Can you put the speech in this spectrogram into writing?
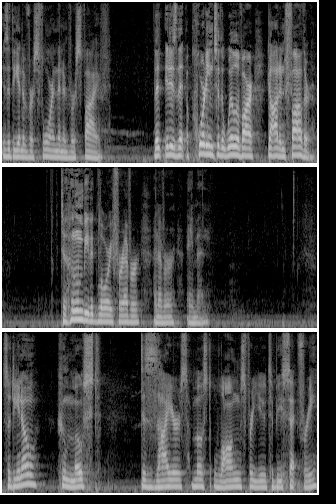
is at the end of verse 4 and then in verse 5. That it is that according to the will of our God and Father, to whom be the glory forever and ever. Amen. So, do you know who most desires, most longs for you to be set free?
